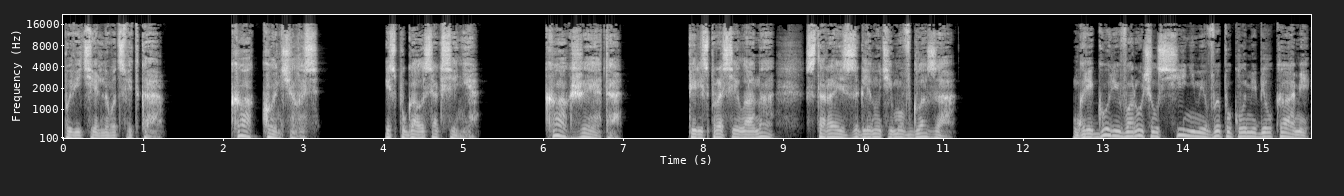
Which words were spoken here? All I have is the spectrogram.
поветельного цветка. «Как кончилась?» — испугалась Аксинья. «Как же это?» — переспросила она, стараясь заглянуть ему в глаза. Григорий ворочал синими выпуклыми белками,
